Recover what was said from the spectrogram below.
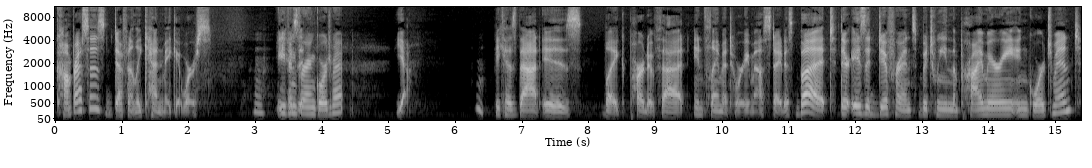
compresses definitely can make it worse. Hmm. Even Because for engorgement? Yeah. Hmm. Because that is like part of that inflammatory mastitis. But there is a difference between the primary engorgement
